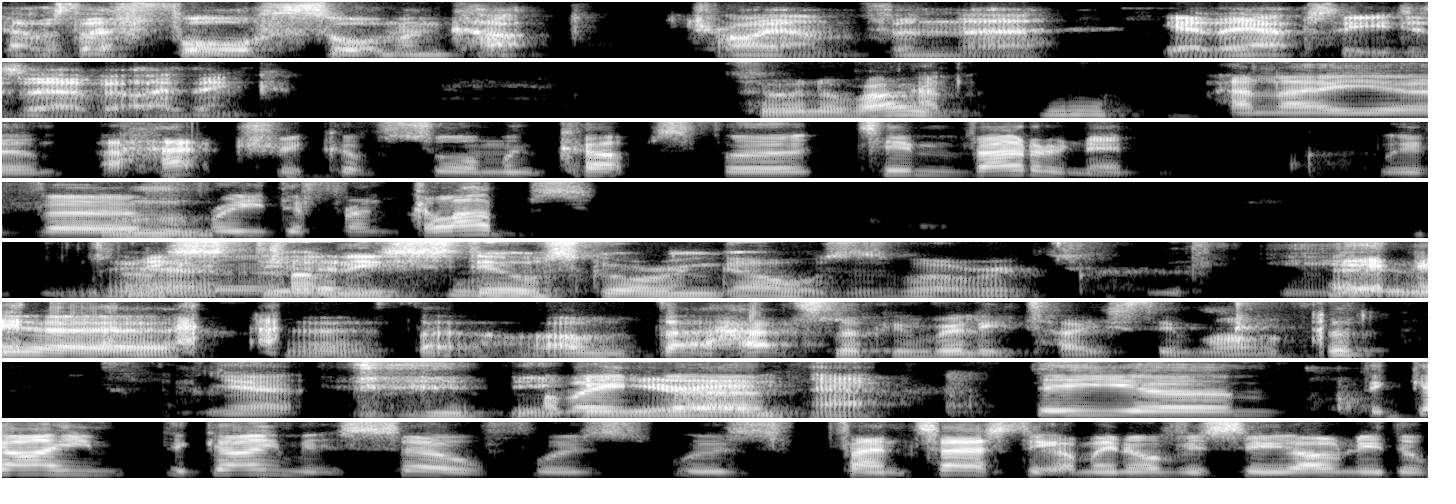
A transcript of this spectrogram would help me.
that was their fourth Suomen Cup triumph, and uh, yeah, they absolutely deserve it. I think. Two in a row. And- Yeah. and a um, a hat trick of Suomen Cups for Tim Väyrynen with uh, Mm. three different clubs. And, he's Yeah. still, and he's still scoring goals as well, Rich. Yeah, yeah, yeah. That, um, that hat's looking really tasty, Mark. yeah. You get mean, your um, own hat. the um the game the game itself was was fantastic. I mean, obviously only the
